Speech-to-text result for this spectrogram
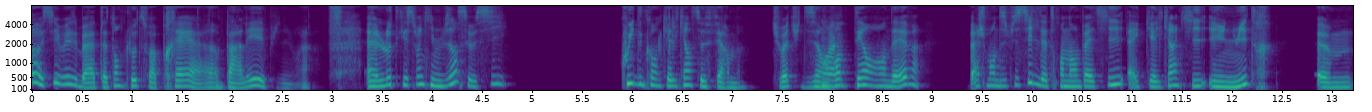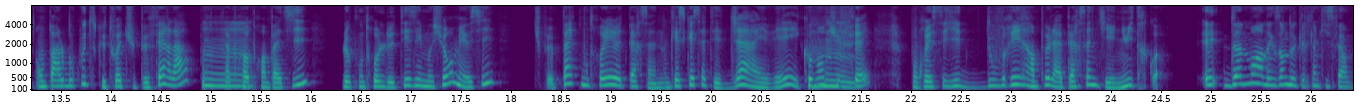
Oh, aussi, oui, bah, t'attends que l'autre soit prêt à parler et puis voilà. Euh, l'autre question qui me vient, c'est aussi quid quand quelqu'un se ferme? Tu vois, tu disais, en, t'es en rendez-vous vachement difficile d'être en empathie avec quelqu'un qui est une huître. Euh, on parle beaucoup de ce que toi tu peux faire là pour ta mmh. propre empathie, le contrôle de tes émotions, mais aussi tu peux pas contrôler l'autre personne. Donc est-ce que ça t'est déjà arrivé et comment tu mmh. fais pour essayer d'ouvrir un peu la personne qui est une huître quoi? Et donne-moi un exemple de quelqu'un qui se ferme.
